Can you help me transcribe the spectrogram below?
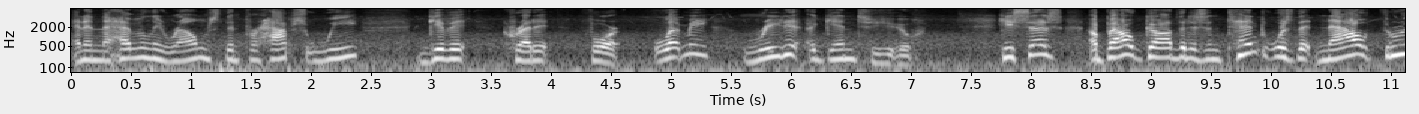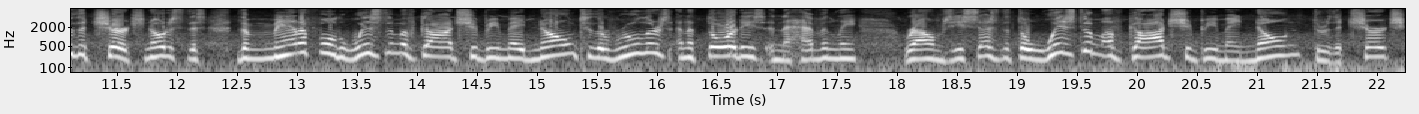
and in the heavenly realms than perhaps we give it credit for. Let me read it again to you. He says about God that his intent was that now through the church, notice this, the manifold wisdom of God should be made known to the rulers and authorities in the heavenly realms. He says that the wisdom of God should be made known through the church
